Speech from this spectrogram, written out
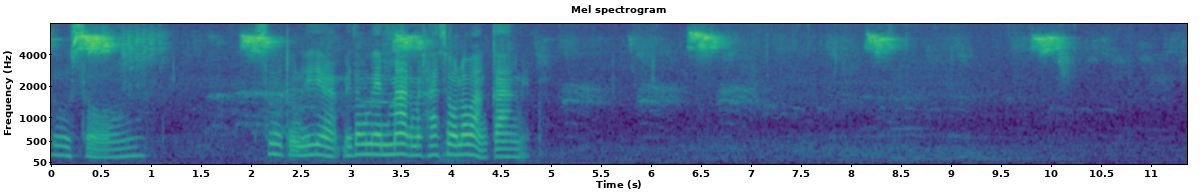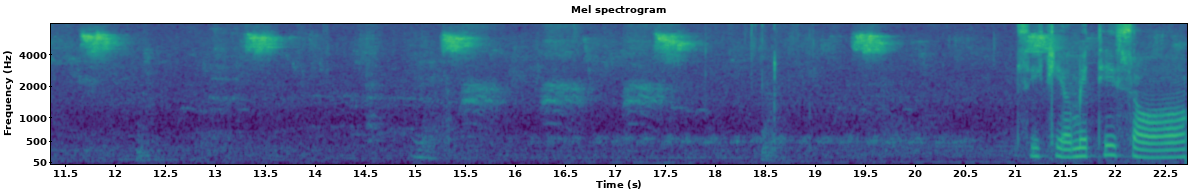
โซ่สองโซ่ตรงนี้อย่าไม่ต้องแน่นมากนะคะ โซ่ระหว่างกลางเนี่ยสีเขียวเม็ดที่สอง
